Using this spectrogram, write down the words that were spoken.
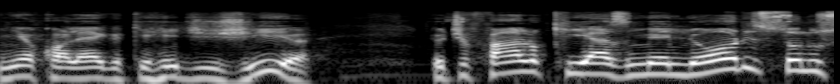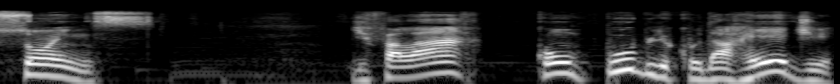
minha colega que redigia. Eu te falo que as melhores soluções de falar com o público da rede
